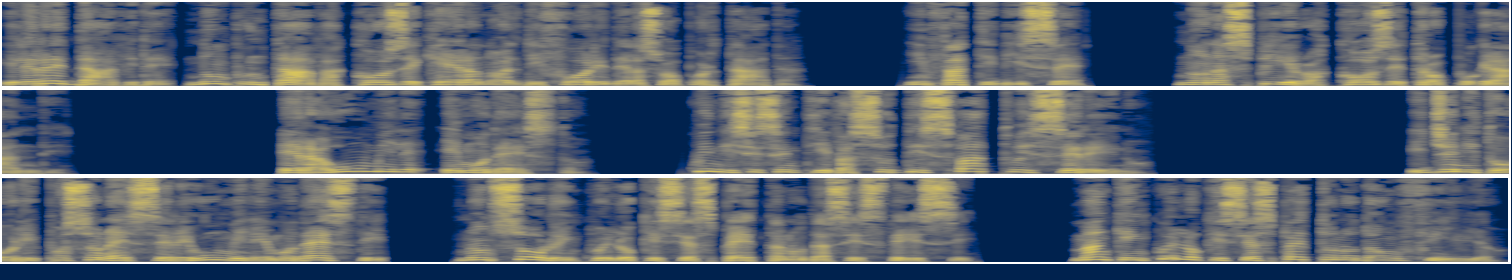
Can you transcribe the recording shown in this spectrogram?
Il re Davide non puntava a cose che erano al di fuori della sua portata. Infatti disse Non aspiro a cose troppo grandi. Era umile e modesto, quindi si sentiva soddisfatto e sereno. I genitori possono essere umili e modesti non solo in quello che si aspettano da se stessi, ma anche in quello che si aspettano da un figlio.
